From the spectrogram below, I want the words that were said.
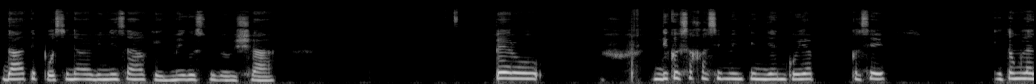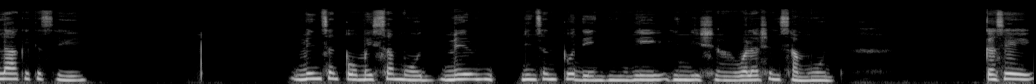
Dati po, sinabi niya sa akin, may gusto daw siya. Pero, hindi ko sa kasi maintindihan, kuya, kasi, itong lalaki kasi, minsan po may samod, meron, minsan po din, hindi, hindi siya, wala siyang samod. Kasi,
